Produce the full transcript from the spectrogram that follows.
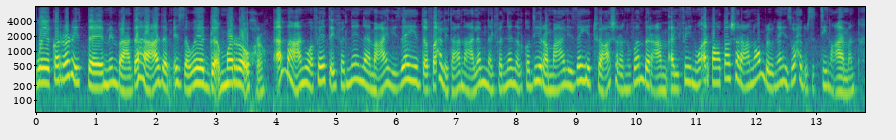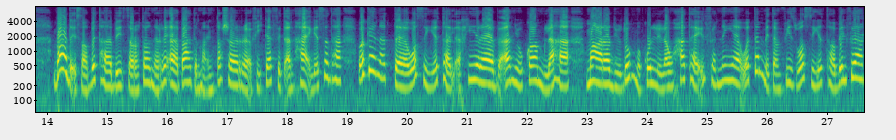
وقررت من بعدها عدم الزواج مرة أخرى. أما عن وفاة الفنانة معالي زايد فحلت عن عالمنا الفنانة القديرة معالي زايد في 10 نوفمبر عام 2014 عن عمر يناهز 61 عاما بعد إصابتها بسرطان الرئة بعد ما انتشر في كافة أنحاء جسدها وكانت وصيتها الأخيرة بأن يقام لها معرض يضم كل لوحتها الفنية وتم تنفيذ وصيتها بالفعل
